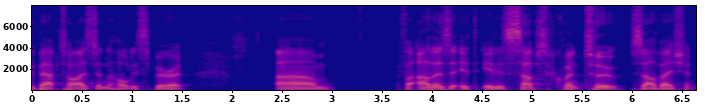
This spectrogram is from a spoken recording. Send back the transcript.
baptized in the Holy Spirit. Um, for others, it, it is subsequent to salvation.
